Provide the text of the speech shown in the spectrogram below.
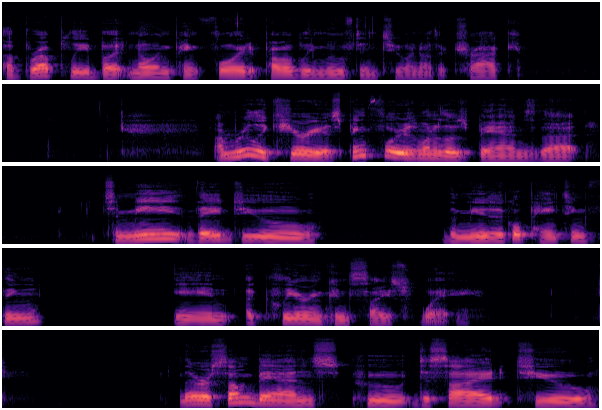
abruptly, but knowing Pink Floyd, it probably moved into another track. I'm really curious. Pink Floyd is one of those bands that, to me, they do the musical painting thing in a clear and concise way. There are some bands who decide to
